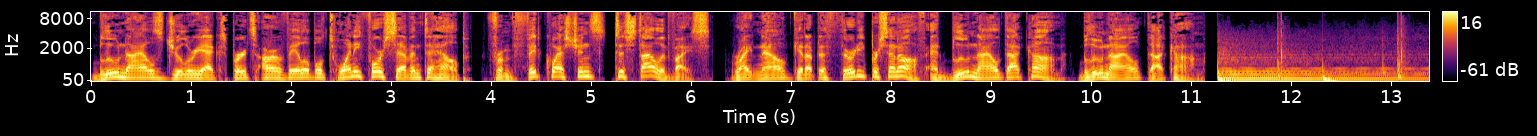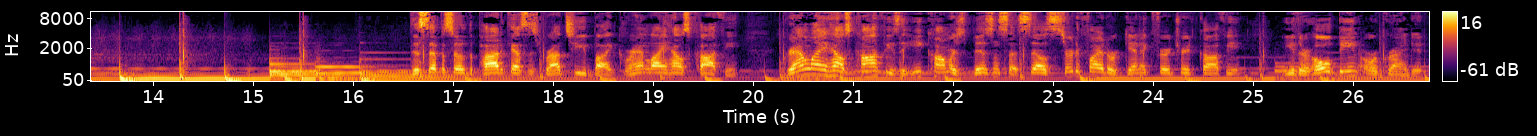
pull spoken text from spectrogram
Blue Nile's jewelry experts are available 24 7 to help, from fit questions to style advice. Right now, get up to 30% off at BlueNile.com. BlueNile.com. This episode of the podcast is brought to you by Grand Lighthouse Coffee. Grand Lighthouse Coffee is the e commerce business that sells certified organic fair trade coffee, either whole bean or grinded.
